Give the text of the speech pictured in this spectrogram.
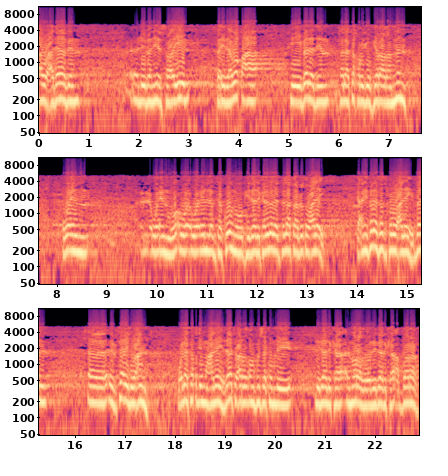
أو عذاب لبني إسرائيل فإذا وقع في بلد فلا تخرجوا فرارا منه وإن وإن وإن لم تكونوا في ذلك البلد فلا تهبطوا عليه. يعني فلا تدخلوا عليه بل ابتعدوا عنه ولا تقدموا عليه لا تعرضوا أنفسكم لذلك المرض ولذلك الضرر.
